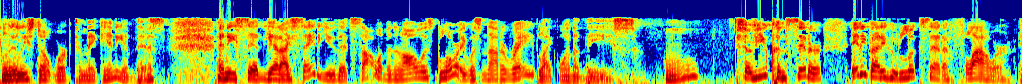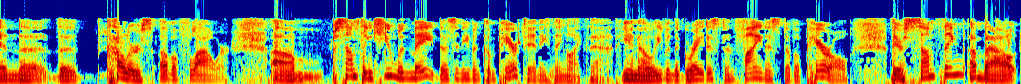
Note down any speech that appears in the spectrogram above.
Lilies don't work to make any of this. And he said, Yet I say to you that Solomon in all his glory was not arrayed like one of these. Hmm? So if you consider anybody who looks at a flower and the the colors of a flower. Um, something human made doesn't even compare to anything like that. You know, even the greatest and finest of apparel, there's something about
